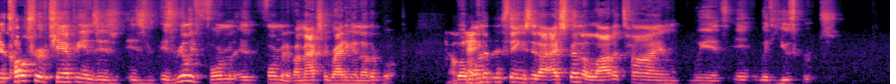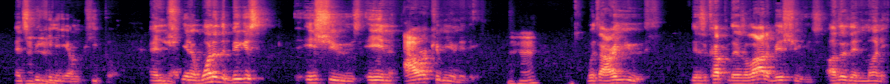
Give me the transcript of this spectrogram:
the, culture of champions is is is really formative. Formative. I'm actually writing another book. Okay. But one of the things that I, I spend a lot of time with with youth groups and speaking mm-hmm. to young people, and yeah. you know, one of the biggest issues in our community mm-hmm with our youth, there's a couple, there's a lot of issues other than money.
